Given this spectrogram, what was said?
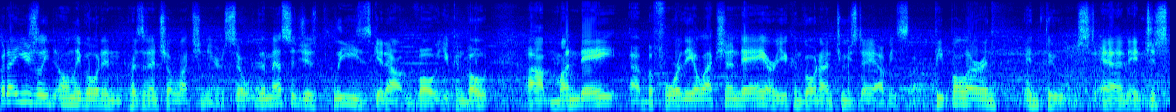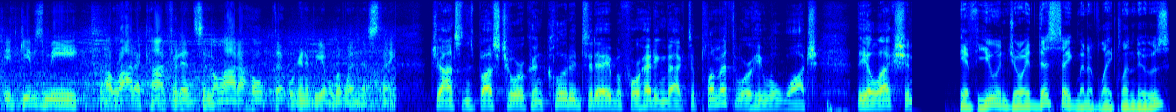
but I usually only vote in presidential election years. So the message is please get out and vote. You can vote uh, Monday uh, before the election day, or you can vote on Tuesday, obviously. People are in, enthused, and it just, it gives me a lot of confidence and a lot of hope that we're going to be able to win this thing. Johnson's bus tour concluded today before heading back to Plymouth, where he will watch the election. If you enjoyed this segment of Lakeland News,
